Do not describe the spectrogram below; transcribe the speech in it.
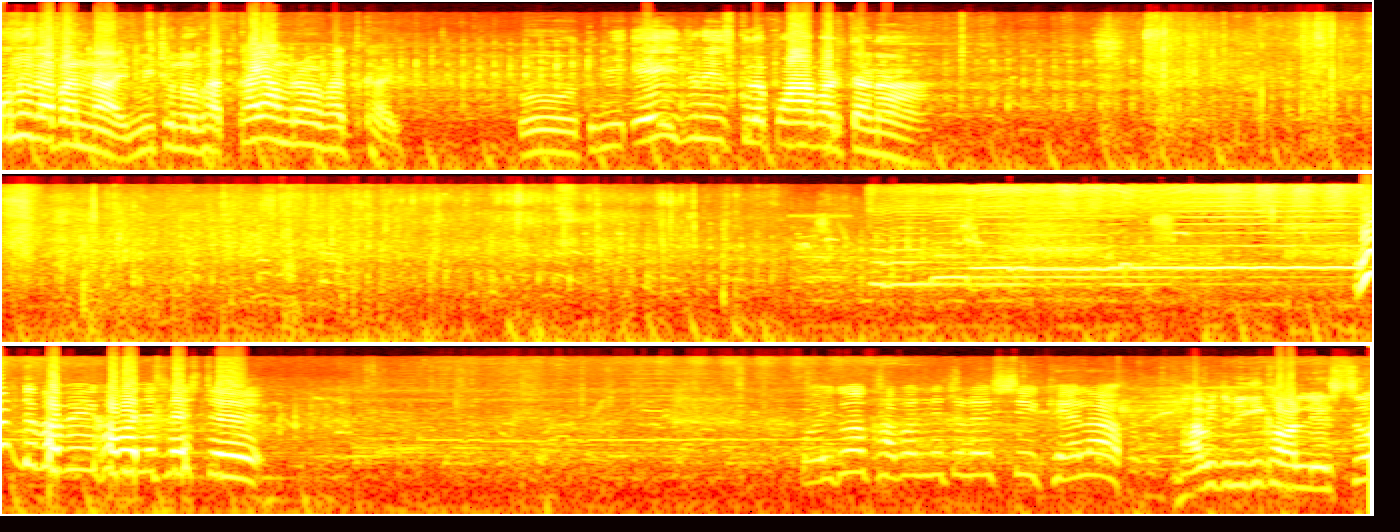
কোনো ব্যাপার নাই মিঠুনও ভাত খায় আমরাও ভাত খাই। ও তুমি এই জন্য স্কুলে পড়া পারতা না। খাবার নিয়ে চলে এসছে। ওই গো খাবার নিয়ে চলে এসছি খেলাম। ভাবি তুমি কি খাবার নিয়ে এসছো?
